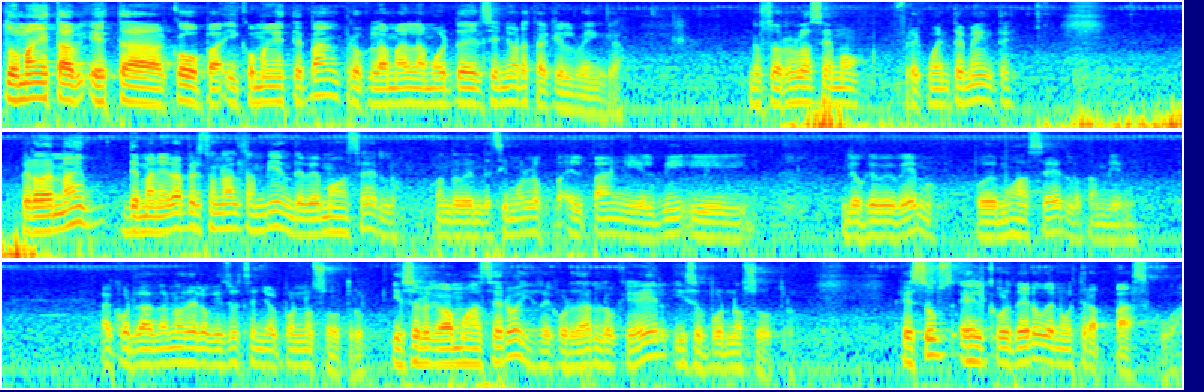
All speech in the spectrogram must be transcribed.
toman esta, esta copa y comen este pan, proclaman la muerte del Señor hasta que Él venga. Nosotros lo hacemos frecuentemente. Pero además de manera personal también debemos hacerlo. Cuando bendecimos el pan y, el, y lo que bebemos, podemos hacerlo también acordándonos de lo que hizo el Señor por nosotros. Y eso es lo que vamos a hacer hoy, recordar lo que Él hizo por nosotros. Jesús es el Cordero de nuestra Pascua.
